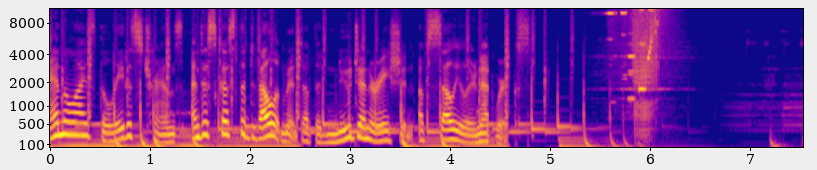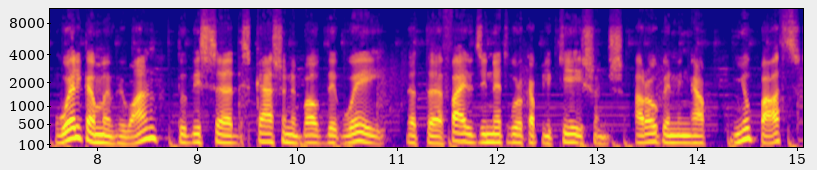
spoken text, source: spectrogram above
analyze the latest trends, and discuss the development of the new generation of cellular networks. Welcome, everyone, to this uh, discussion about the way that uh, 5G network applications are opening up new paths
